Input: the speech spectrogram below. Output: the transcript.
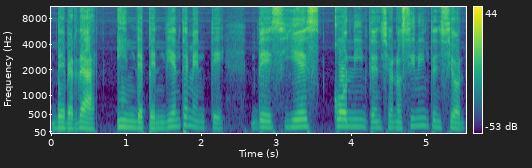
de verdad, independientemente de si es con intención o sin intención,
